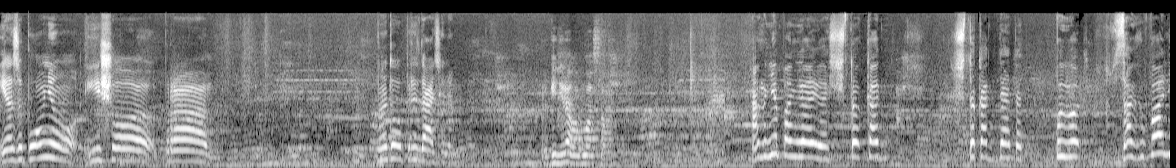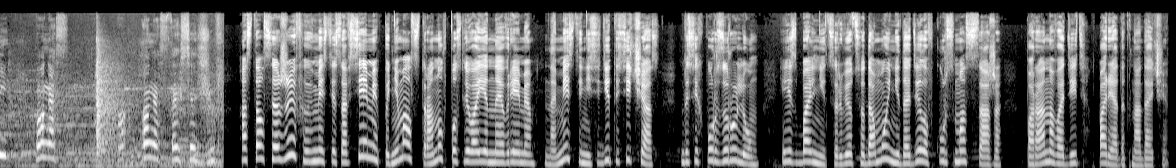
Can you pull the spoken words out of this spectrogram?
Я запомнил еще про ну, этого предателя. Про генерала Власова. А мне понравилось, что как что когда этот пилот взорвали, он, он остался жив. Остался жив и вместе со всеми поднимал страну в послевоенное время. На месте не сидит и сейчас, до сих пор за рулем. И из больницы рвется домой, не доделав курс массажа. Пора наводить порядок на даче.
